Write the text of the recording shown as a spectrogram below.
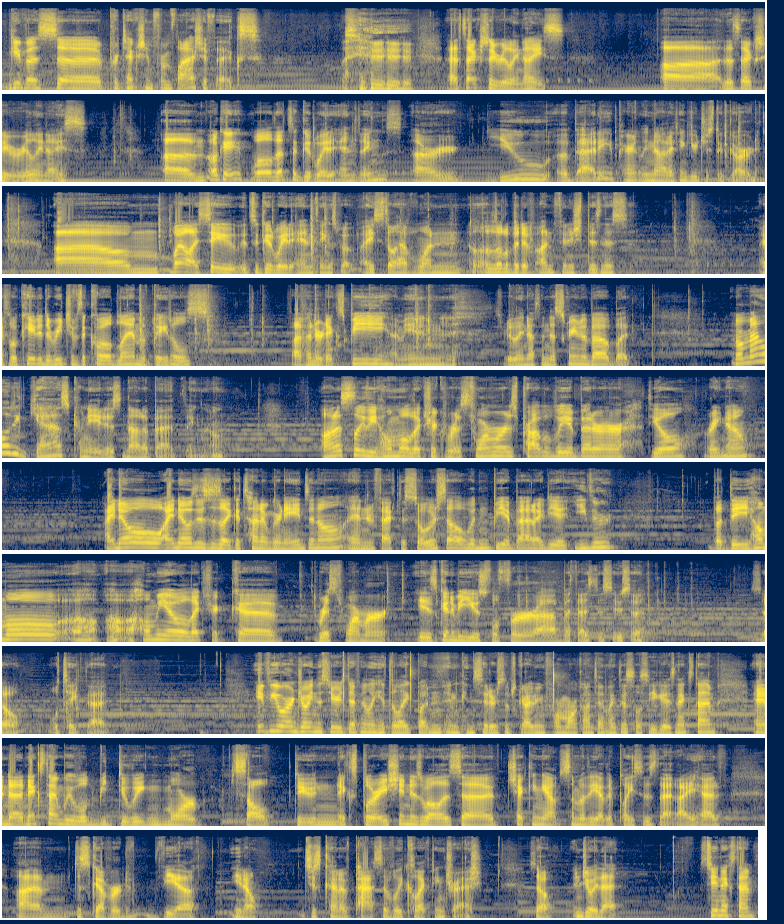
give us uh, protection from flash effects. that's actually really nice. Uh, that's actually really nice. Um, okay, well, that's a good way to end things. Are you a baddie? Apparently not. I think you're just a guard. Um, well, I say it's a good way to end things, but I still have one, a little bit of unfinished business. I've located the reach of the coiled lamb of Beetles. 500 XP. I mean, it's really nothing to scream about, but normality gas grenade is not a bad thing, though. Honestly, the Homo Electric wrist warmer is probably a better deal right now. I know, I know this is like a ton of grenades and all, and in fact, the solar cell wouldn't be a bad idea either. But the Homo Electric uh, wrist warmer is going to be useful for uh, Bethesda Susa, so we'll take that. If you are enjoying the series, definitely hit the like button and consider subscribing for more content like this. I'll see you guys next time. And uh, next time we will be doing more salt dune exploration as well as uh, checking out some of the other places that I have um, discovered via, you know, just kind of passively collecting trash. So enjoy that. See you next time.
